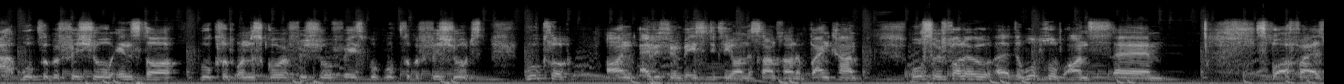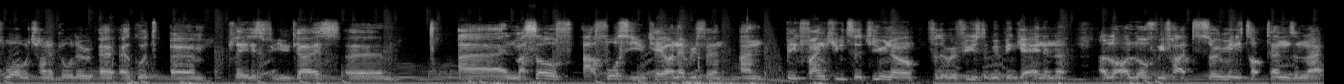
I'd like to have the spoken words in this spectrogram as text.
at Wub Club Official, Insta, Wub Club underscore official, Facebook, Wub Club Official, just Club on everything basically on the SoundCloud and Bandcamp. Also follow uh, the Wub Club on um, Spotify as well. We're trying to build a, a, a good um, playlist for you guys. Um, and myself at Force UK on everything. And big thank you to Juno for the reviews that we've been getting and a, a lot of love. We've had so many top tens and like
